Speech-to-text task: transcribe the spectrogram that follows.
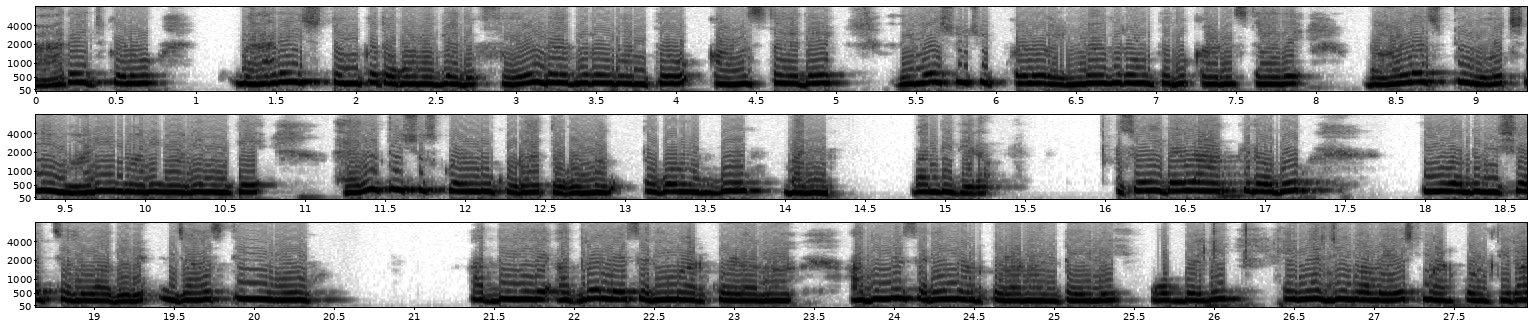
ಮ್ಯಾರೇಜ್ಗಳು ಮ್ಯಾರೇಜ್ ತನಕ ತಗೊಂಡೋಗಿ ಅದು ಫೇಲ್ಡ್ ಆಗಿರೋದಂತೂ ಕಾಣಿಸ್ತಾ ಇದೆ. ರಿಲೇಶನ್ಶಿಪ್ಗಳು ಎಂಡ್ ಆಗಿರುವಂತದ್ದು ಕಾಣಿಸ್ತಾ ಇದೆ. ಬಹಳಷ್ಟು ಯೋಚನೆ ಮಾಡಿ ಮಾಡಿ ಮಾಡಿ ನಿಮಗೆ ಹೆಲ್ತ್ ಇಶ್ಯೂಸ್ಗಳನ್ನು ಕೂಡ ತಗೊಂಡು ತಗೊಂಡು ಬಂದ್, ಬಂದಿದ್ದೀರಾ. ಸೊ ಇದೆಲ್ಲ ಆಗ್ತಿರೋದು ಈ ಒಂದು ವಿಷಯದ ಸಲುವಾಗಿನೇ. ಜಾಸ್ತಿ ನೀವು ಅದಿಲ್ಲೇ ಅದರಲ್ಲೇ ಸರಿ ಮಾಡ್ಕೊಳ್ಳೋಣ, ಅದನ್ನೇ ಸರಿ ಮಾಡ್ಕೊಳ್ಳೋಣ ಅಂತ ಹೇಳಿ ಹೋಗ್ಬೇಡಿ. ಎನರ್ಜಿನ ವೇಸ್ಟ್ ಮಾಡ್ಕೊಳ್ತೀರಾ.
